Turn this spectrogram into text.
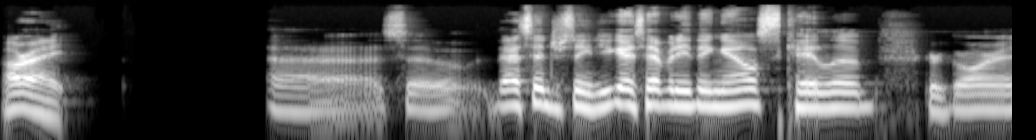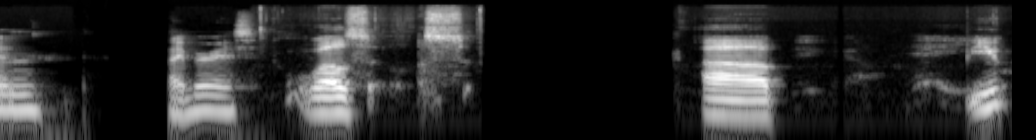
All right. Uh, so that's interesting. Do you guys have anything else? Caleb, Gregorin, Tiberius? Well, uh, you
